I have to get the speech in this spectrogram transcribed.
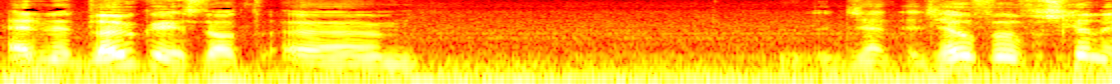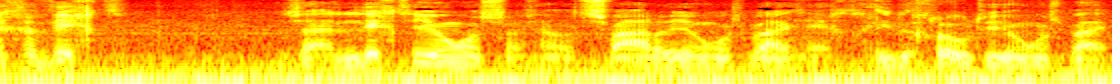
En het leuke is dat um, er is heel veel verschil in gewicht. Er zijn lichte jongens, er zijn wat zwaardere jongens bij, er zijn echt hele grote jongens bij.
